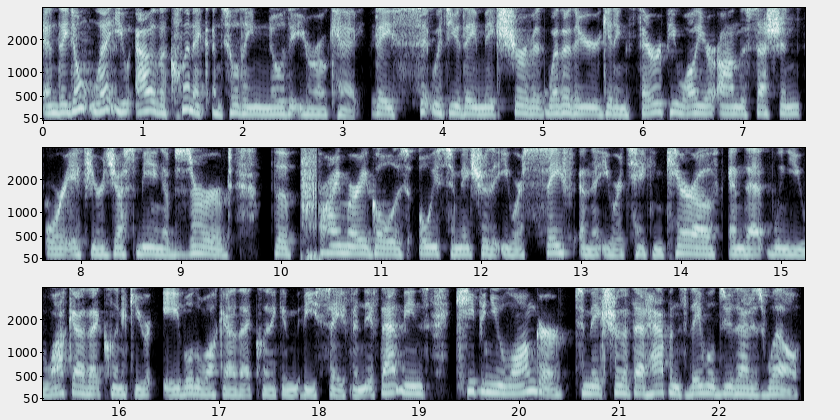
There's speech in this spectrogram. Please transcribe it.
And they don't let you out of the clinic until they know that you're okay. They sit with you. They make sure that whether you're getting therapy while you're on the session or if you're just being observed, the primary goal is always to make sure that you are safe and that you are taken care of and that when you walk out of that clinic, you're able to walk out of that clinic and be safe. And if that means keeping you longer to make sure that that happens, they will do that as well.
